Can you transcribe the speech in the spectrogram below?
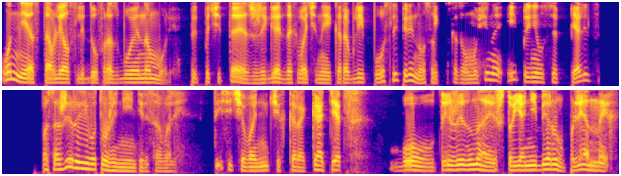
Он не оставлял следов разбоя на море, предпочитая сжигать захваченные корабли после переноса, сказал мужчина и принялся пялиться. Пассажиры его тоже не интересовали. Тысяча вонючих каракатец. Боул, ты же знаешь, что я не беру пленных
